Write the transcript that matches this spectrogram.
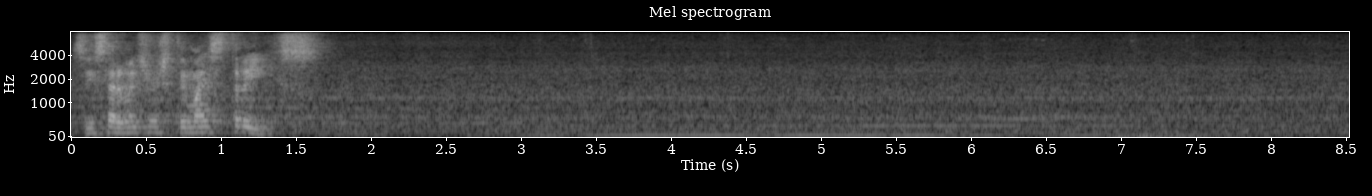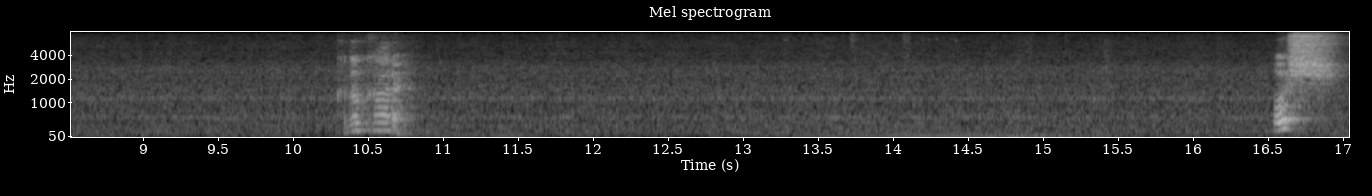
Sinceramente, eu acho que tem mais três. Cadê o cara? Oxi!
